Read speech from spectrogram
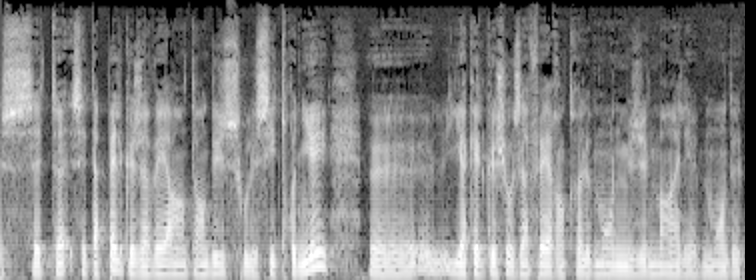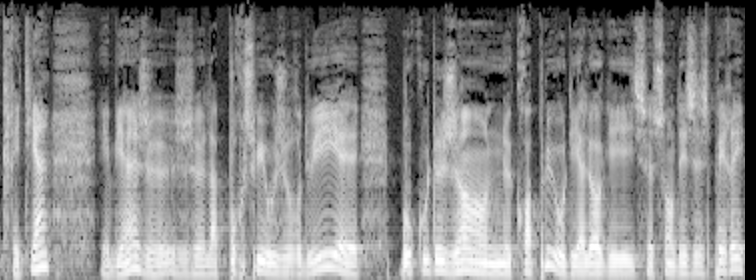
cet, cet, appel que j'avais entendu sous le citronnier, il y a quelque chose à faire entre le monde musulman et le monde chrétien, eh bien, je, je la poursuis aujourd'hui et beaucoup de gens ne croient plus au dialogue et ils se sont désespérés.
